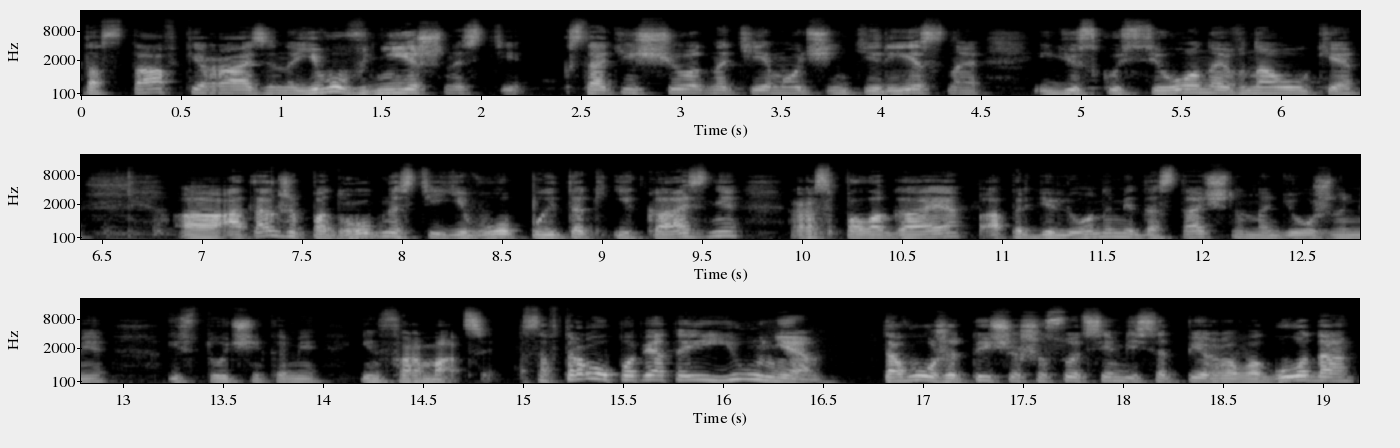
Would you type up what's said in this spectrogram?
доставки Разина, его внешности. Кстати, еще одна тема очень интересная и дискуссионная в науке, а, а также подробности его пыток и казни, располагая определенными достаточно надежными источниками информации. Со 2 по 5 июня того же 1671 года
